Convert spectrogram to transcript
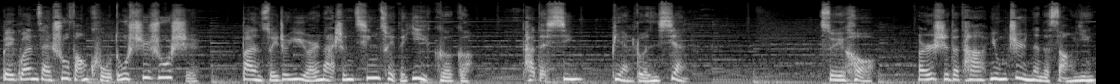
被关在书房苦读诗书时，伴随着玉儿那声清脆的“义哥哥”，他的心便沦陷了。随后。儿时的他用稚嫩的嗓音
